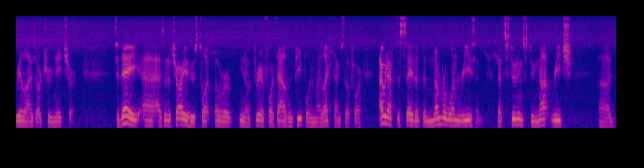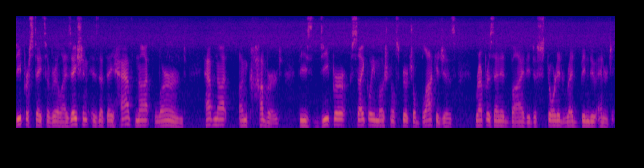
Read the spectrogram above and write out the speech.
realize our true nature. Today, uh, as an acharya who's taught over you know three or four thousand people in my lifetime so far, I would have to say that the number one reason that students do not reach uh, deeper states of realization is that they have not learned, have not uncovered these deeper psycho-emotional spiritual blockages represented by the distorted red bindu energy.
